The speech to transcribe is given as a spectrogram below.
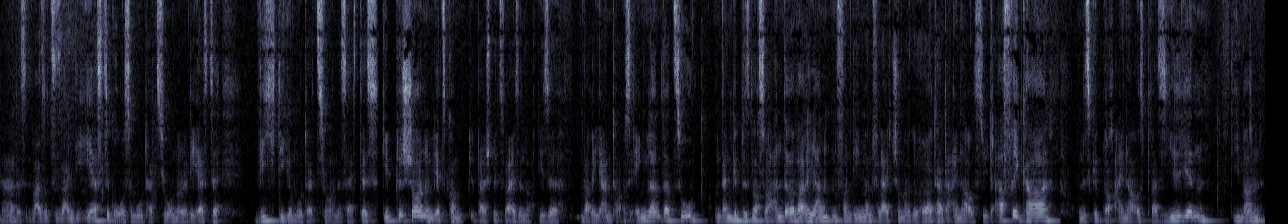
Ja, das war sozusagen die erste große Mutation oder die erste wichtige Mutation. Das heißt, das gibt es schon und jetzt kommt beispielsweise noch diese Variante aus England dazu. Und dann gibt es noch so andere Varianten, von denen man vielleicht schon mal gehört hat. Eine aus Südafrika und es gibt auch eine aus Brasilien, die man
